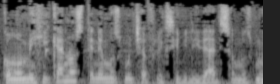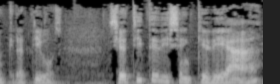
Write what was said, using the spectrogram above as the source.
como mexicanos, tenemos mucha flexibilidad y somos muy creativos. Si a ti te dicen que de A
